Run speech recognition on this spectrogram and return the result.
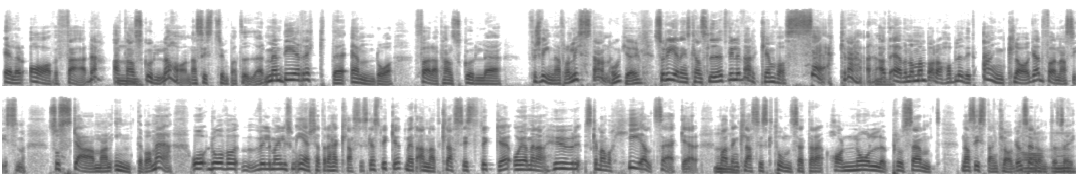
eller avfärda att Mm. han skulle ha nazistsympatier. Men det räckte ändå för att han skulle försvinna från listan. Okej. Så regeringskansliet ville verkligen vara säkra här. Att även om man bara har blivit anklagad för nazism så ska man inte vara med. Och då var- ville man liksom ersätta det här klassiska stycket med ett annat klassiskt stycke. Och jag menar, hur ska man vara helt säker på att en klassisk tonsättare har 0% nazistanklagelser runt sig?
